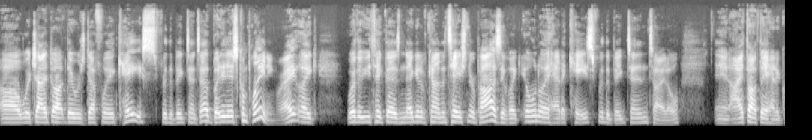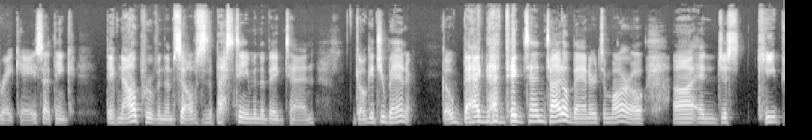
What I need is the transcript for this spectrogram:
uh, which I thought there was definitely a case for the Big Ten title, but it is complaining, right? Like whether you take that as negative connotation or positive, like Illinois had a case for the Big Ten title, and I thought they had a great case. I think they've now proven themselves as the best team in the Big Ten. Go get your banner go bag that Big Ten title banner tomorrow uh, and just keep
